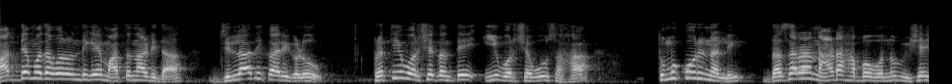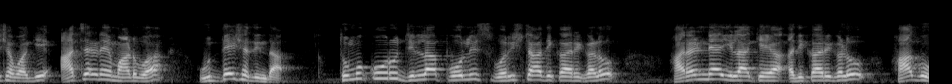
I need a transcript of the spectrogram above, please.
ಮಾಧ್ಯಮದವರೊಂದಿಗೆ ಮಾತನಾಡಿದ ಜಿಲ್ಲಾಧಿಕಾರಿಗಳು, ಪ್ರತಿ ವರ್ಷದಂತೆ ಈ ವರ್ಷವೂ ಸಹ ತುಮಕೂರಿನಲ್ಲಿ ದಸರಾ ನಾಡ ಹಬ್ಬವನ್ನು ವಿಶೇಷವಾಗಿ ಆಚರಣೆ ಮಾಡುವ ಉದ್ದೇಶದಿಂದ ತುಮಕೂರು ಜಿಲ್ಲಾ ಪೊಲೀಸ್ ವರಿಷ್ಠಾಧಿಕಾರಿಗಳು, ಅರಣ್ಯ ಇಲಾಖೆಯ ಅಧಿಕಾರಿಗಳು ಹಾಗೂ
